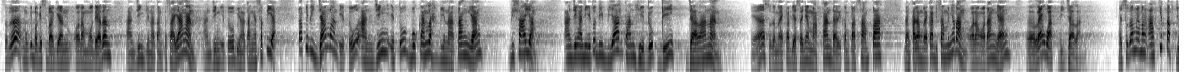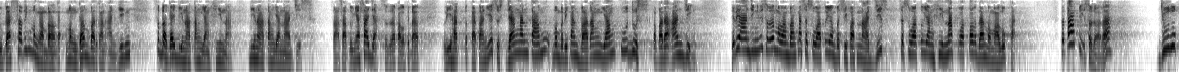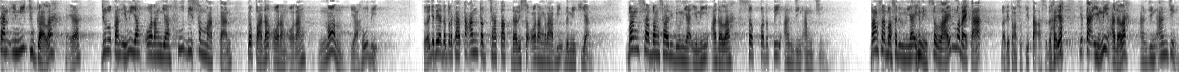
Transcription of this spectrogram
Saudara mungkin bagi sebagian orang modern anjing binatang kesayangan. Anjing itu binatang yang setia. Tapi di zaman itu anjing itu bukanlah binatang yang disayang. Anjing-anjing itu dibiarkan hidup di jalanan. Ya, sudah mereka biasanya makan dari tempat sampah dan kadang mereka bisa menyerang orang-orang yang e, lewat di jalan. Ya, sudah memang Alkitab juga sering menggambarkan, menggambarkan anjing sebagai binatang yang hina, binatang yang najis. Salah satunya saja, saudara kalau kita lihat perkataan Yesus, jangan kamu memberikan barang yang kudus kepada anjing. Jadi anjing ini saudara melambangkan sesuatu yang bersifat najis, sesuatu yang hina, kotor, dan memalukan. Tetapi saudara, julukan ini jugalah ya, julukan ini yang orang Yahudi sematkan kepada orang-orang non-Yahudi. Jadi ada perkataan tercatat dari seorang rabi demikian. Bangsa-bangsa di dunia ini adalah seperti anjing-anjing. Bangsa-bangsa di dunia ini selain mereka, berarti termasuk kita saudara ya. Kita ini adalah anjing-anjing.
